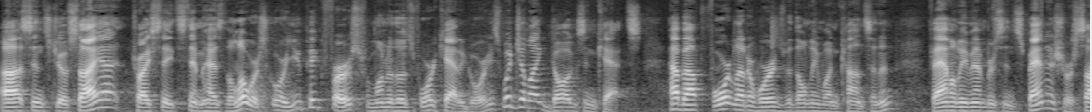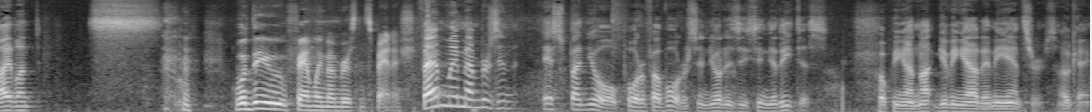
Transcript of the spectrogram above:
Uh, since Josiah, Tri-State STEM has the lower score, you pick first from one of those four categories. Would you like dogs and cats? How about four-letter words with only one consonant? Family members in Spanish or silent? We'll do family members in Spanish. Family members in Español, por favor, señores y señoritas. Hoping I'm not giving out any answers. Okay.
